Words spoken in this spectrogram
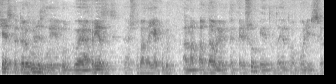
часть, которая вылезла, ее, грубо говоря, обрезать, да, чтобы она якобы, она поддавливает на корешок, и это дает вам боль и все.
